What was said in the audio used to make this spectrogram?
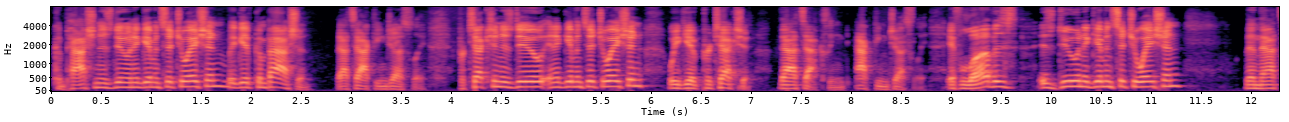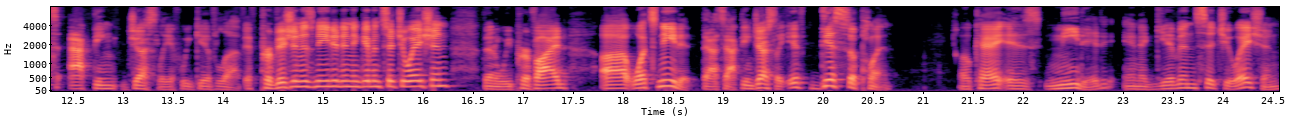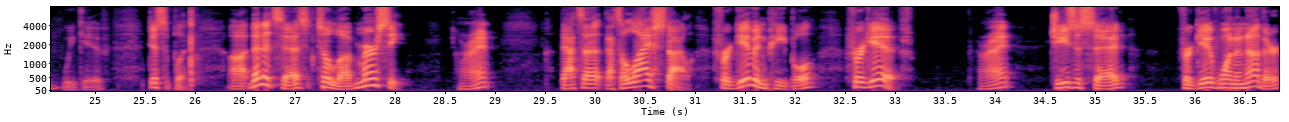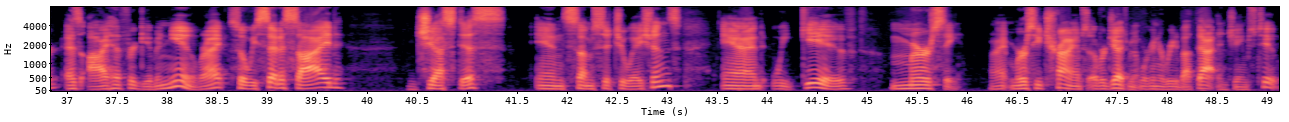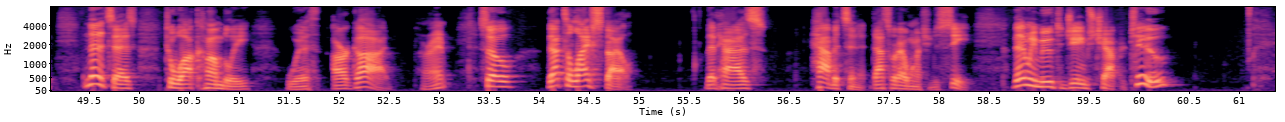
Compassion is due in a given situation, we give compassion. That's acting justly. Protection is due in a given situation, we give protection. That's acting, acting justly. If love is, is due in a given situation, then that's acting justly if we give love. If provision is needed in a given situation, then we provide uh, what's needed. That's acting justly. If discipline, okay, is needed in a given situation, we give discipline. Uh, then it says to love mercy. All right, that's a that's a lifestyle. Forgiven people forgive. All right, Jesus said, "Forgive one another as I have forgiven you." Right, so we set aside justice in some situations, and we give mercy. Right? Mercy triumphs over judgment. We're going to read about that in James 2. And then it says to walk humbly with our God. All right? So that's a lifestyle that has habits in it. That's what I want you to see. Then we move to James chapter 2,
